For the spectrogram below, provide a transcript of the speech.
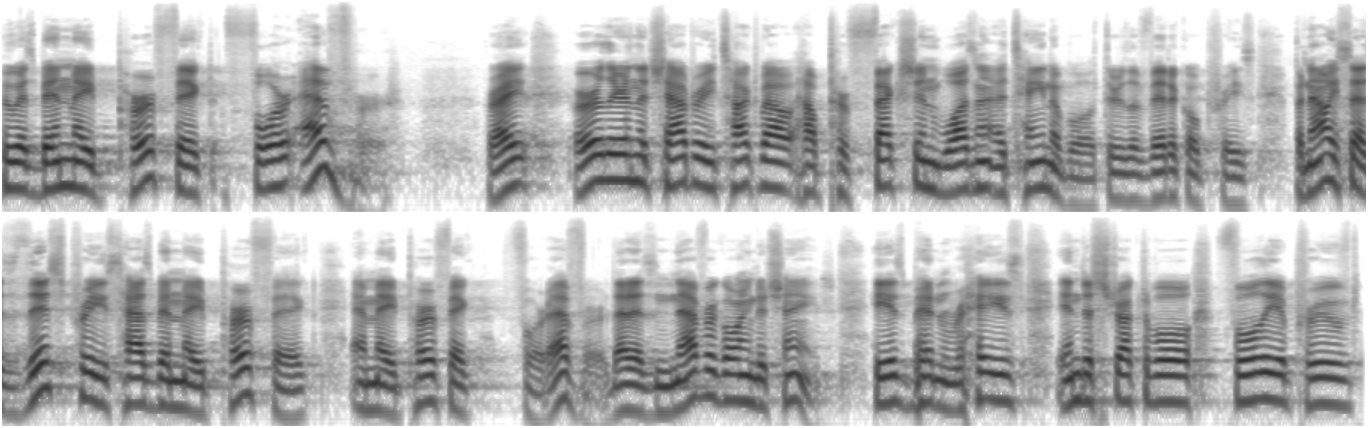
who has been made perfect forever. Right? Earlier in the chapter, he talked about how perfection wasn't attainable through Levitical priests. But now he says this priest has been made perfect and made perfect forever. That is never going to change. He has been raised indestructible, fully approved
